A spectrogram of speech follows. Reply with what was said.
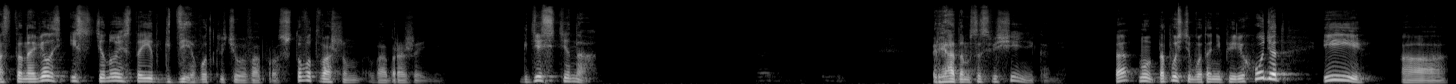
остановилась и стеной стоит где? Вот ключевой вопрос. Что вот в вашем воображении? Где стена? Рядом со священниками. Да? Ну, допустим, вот они переходят, и а,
